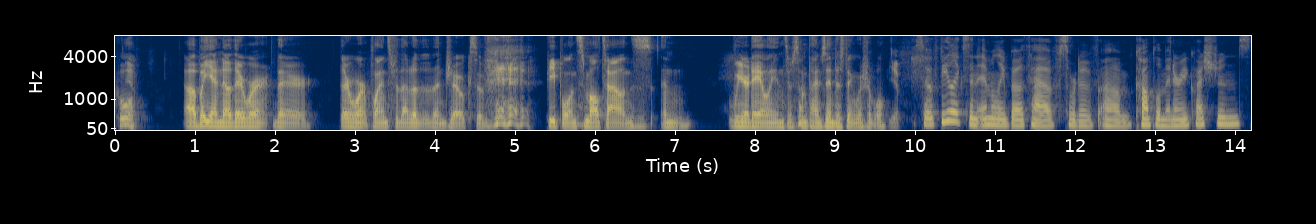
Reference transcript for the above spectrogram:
Cool. Yeah. Uh, but yeah, no, there weren't there there weren't plans for that other than jokes of people in small towns and weird aliens are sometimes indistinguishable. Yep. So Felix and Emily both have sort of um, complementary questions.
